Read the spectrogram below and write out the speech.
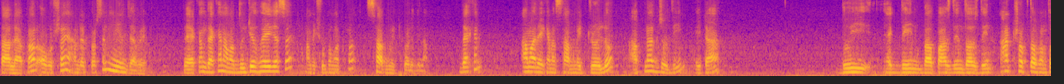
তাহলে আপনার অবশ্যই হান্ড্রেড পার্সেন্ট মিল যাবে। তো এখন দেখেন আমার দুইটা হয়ে গেছে, আমি শুধুমাত্র সাবমিট করে দিলাম। দেখেন আমার এখানে সাবমিট রইল। আপনার যদি এটা দুই, একদিন বা পাঁচ দিন, দশ দিন, আট সপ্তাহ পর্যন্ত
